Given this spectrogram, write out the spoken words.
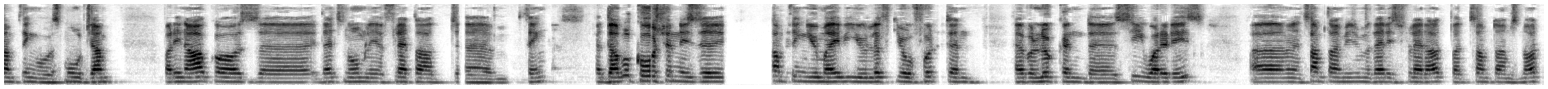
something or a small jump. But in our cars, uh, that's normally a flat out um, thing. A double caution is uh, something you maybe you lift your foot and have a look and uh, see what it is. Um, and sometimes even that is flat out, but sometimes not.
